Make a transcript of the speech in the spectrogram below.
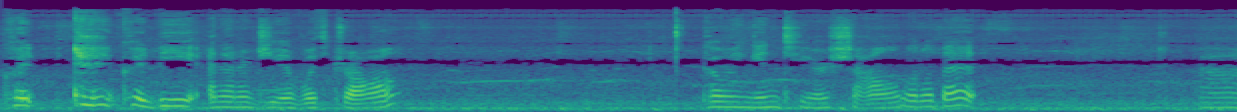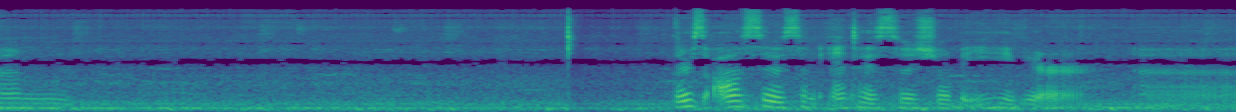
Could, could be an energy of withdrawal going into your shell a little bit. Um, there's also some antisocial behavior. Uh,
